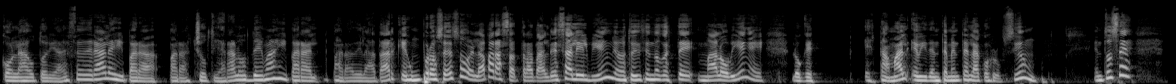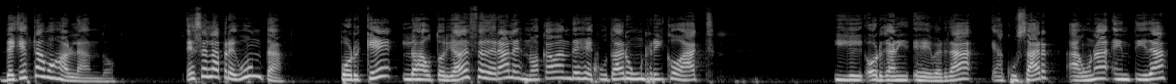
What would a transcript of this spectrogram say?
con las autoridades federales y para, para chotear a los demás y para, para delatar, que es un proceso, ¿verdad? Para tratar de salir bien. Yo no estoy diciendo que esté mal o bien, es lo que está mal, evidentemente, es la corrupción. Entonces, ¿de qué estamos hablando? Esa es la pregunta. ¿Por qué las autoridades federales no acaban de ejecutar un RICO Act y eh, ¿verdad? acusar a una entidad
